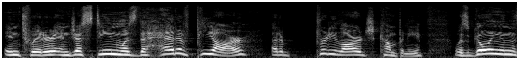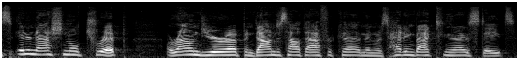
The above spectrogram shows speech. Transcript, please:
in Twitter, and Justine was the head of PR at a pretty large company, was going on this international trip around Europe and down to South Africa, and then was heading back to the United States.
